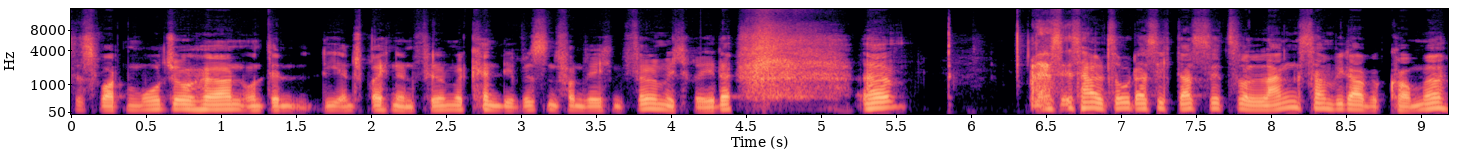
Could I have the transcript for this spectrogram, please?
das Wort Mojo hören und den, die entsprechenden Filme kennen, die wissen, von welchem Film ich rede. Äh, es ist halt so, dass ich das jetzt so langsam wieder bekomme.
